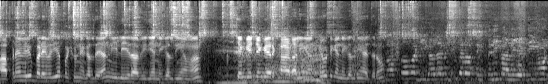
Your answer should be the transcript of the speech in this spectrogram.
ਆਪਣੇ ਵੀਰੇ ਬੜੇ ਵਧੀਆ ਪਸ਼ੂ ਨਿਕਲਦੇ ਆ ਨੀਲੀ ਰਾਵੀ ਦੀਆਂ ਨਿਕਲਦੀਆਂ ਵਾ। ਚੰਗੇ ਚੰਗੇ ਰਖਾੜ ਵਾਲੀਆਂ ਝੋਟੀਆਂ ਨਿਕਲਦੀਆਂ ਇਧਰੋਂ। ਸਭ ਤੋਂ ਵੱਡੀ ਗੱਲ ਹੈ ਵੀ ਜੀ ਚਲੋ ਸਿਫਤ ਨਹੀਂ ਕਰਨੀ ਚਾਹੀਦੀ ਹੁਣ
